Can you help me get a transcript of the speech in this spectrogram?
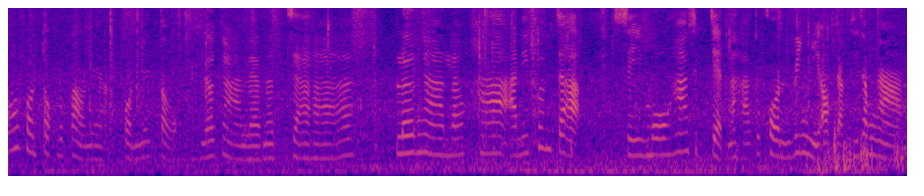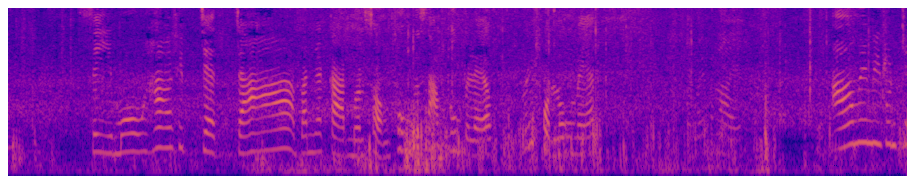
อ้ฝนตกหรือเปล่าเนี่ย ฝนไม่ตก เลิกงานแล้วนะจ๊ะ เลิกงานแล้วค่ะ อันนี้เพิ่งจะ4โมง57 นะคะ ทุกคนวิ่งหนีออกจากที่ทำงาน4โมง57 จ้า บรรยากาศเหมือน2ทุ่มหรือ3ทุ่มไปแล้ว เฮ้ยฝนลงแมสไม่เป็นไร อ้าวไม่มีกุญแจ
